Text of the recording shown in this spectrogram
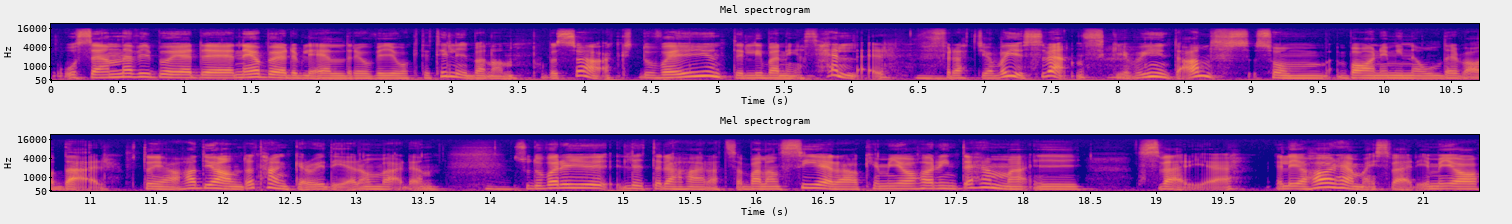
Och sen när vi började, när jag började bli äldre och vi åkte till Libanon på besök, då var jag ju inte libanes heller. För att jag var ju svensk. Jag var ju inte alls som barn i min ålder var där. Utan jag hade ju andra tankar och idéer om världen. Så då var det ju lite det här att så balansera, okej men jag hör inte hemma i Sverige. Eller jag hör hemma i Sverige, men jag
